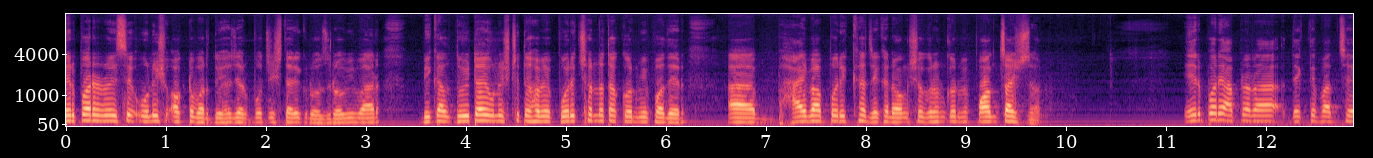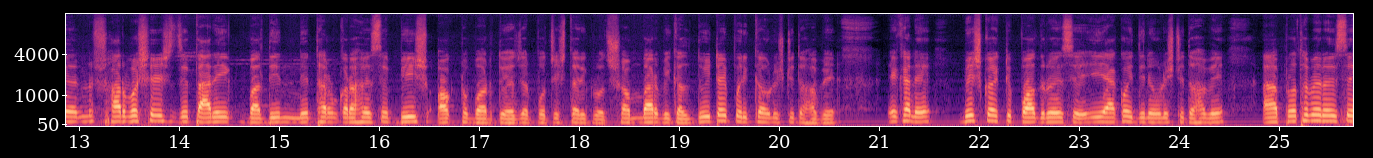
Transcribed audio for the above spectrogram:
এরপরে রয়েছে উনিশ অক্টোবর দুই হাজার পঁচিশ তারিখ, রোজ রবিবার। বিকাল দুইটায় অনুষ্ঠিত হবে পরিচ্ছন্নতা কর্মী পদের ভাইবা পরীক্ষা, যেখানে অংশগ্রহণ করবে পঞ্চাশ জন। এরপরে আপনারা দেখতে পাচ্ছেন সর্বশেষ যে তারিখ বা দিন নির্ধারণ করা হয়েছে, বিশ অক্টোবর দুই হাজার পঁচিশ তারিখ, রোজ সোমবার বিকাল দুইটায় পরীক্ষা অনুষ্ঠিত হবে এখানে বেশ কয়েকটি পদ রয়েছে, এই একই দিনে অনুষ্ঠিত হবে। প্রথমে রয়েছে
